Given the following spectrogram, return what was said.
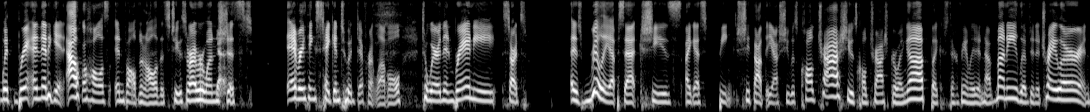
with brand and then again alcohol is involved in all of this too so everyone's Yes. just everything's taken to a different level to where then brandi starts is really upset she's i guess being she thought that yeah she was called trash. She was called trash growing up like her family didn't have money lived in a trailer and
